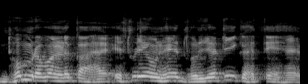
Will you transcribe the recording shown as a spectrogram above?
धूम्रवर्ण का है, इसलिए उन्हें धुर्जटी कहते हैं।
